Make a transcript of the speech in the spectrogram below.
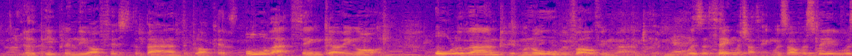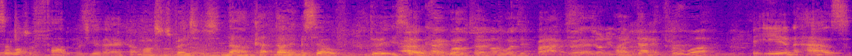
you know, the people in the office, the band, the blockheads, all that thing going on all around him and all revolving around him was a thing which I think was obviously was a lot of fun. Where'd you get that haircut, Marks and Spencer's? No, I cut done it myself. Do it yourself. Okay, well, so in other words, if back I ain't done it for a while. Ian has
